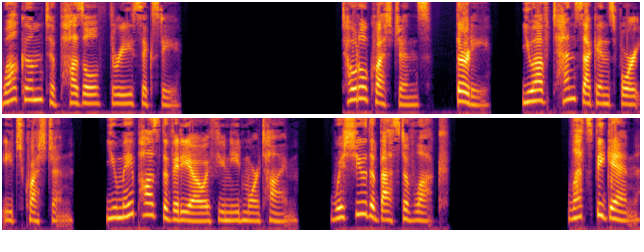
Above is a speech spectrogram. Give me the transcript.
Welcome to Puzzle 360. Total questions 30. You have 10 seconds for each question. You may pause the video if you need more time. Wish you the best of luck. Let's begin.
